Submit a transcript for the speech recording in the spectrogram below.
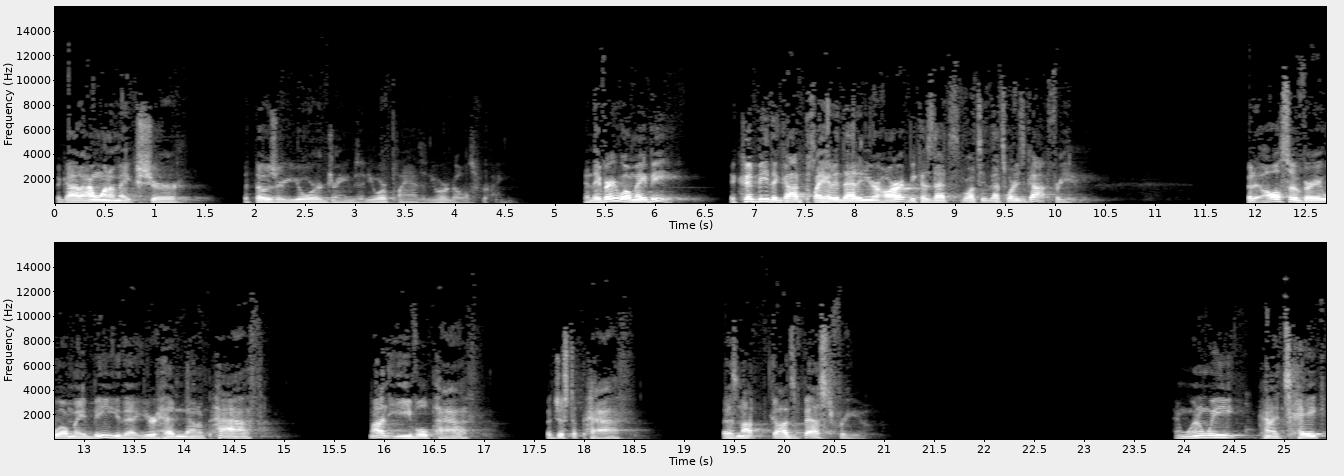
But God, I want to make sure that those are your dreams and your plans and your goals for me. And they very well may be. It could be that God planted that in your heart because that's that's what He's got for you. But it also very well may be that you're heading down a path, not an evil path, but just a path that is not God's best for you. And when we kind of take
